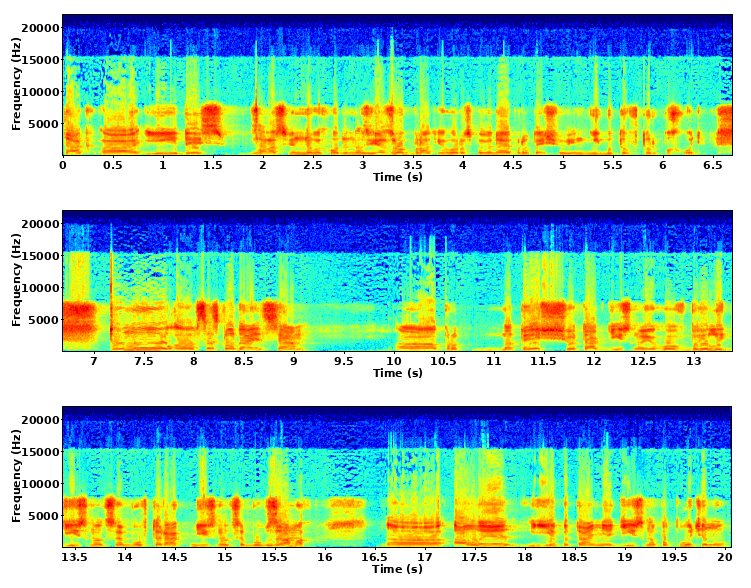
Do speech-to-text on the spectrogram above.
Так, і десь зараз він не виходить на зв'язок. Брат його розповідає про те, що він нібито в турпоході. Тому все складається про, на те, що так, дійсно його вбили, дійсно це був теракт, дійсно це був замах. Але є питання дійсно по Путіну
